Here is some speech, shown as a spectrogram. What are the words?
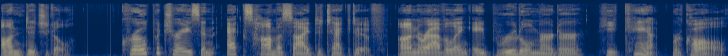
on digital. Crowe portrays an ex homicide detective unraveling a brutal murder he can't recall.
